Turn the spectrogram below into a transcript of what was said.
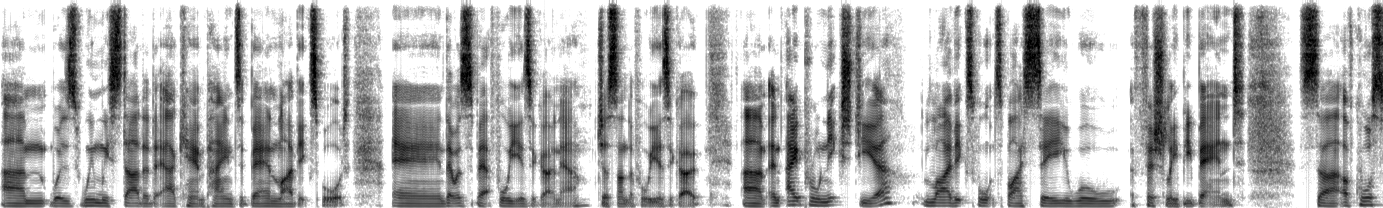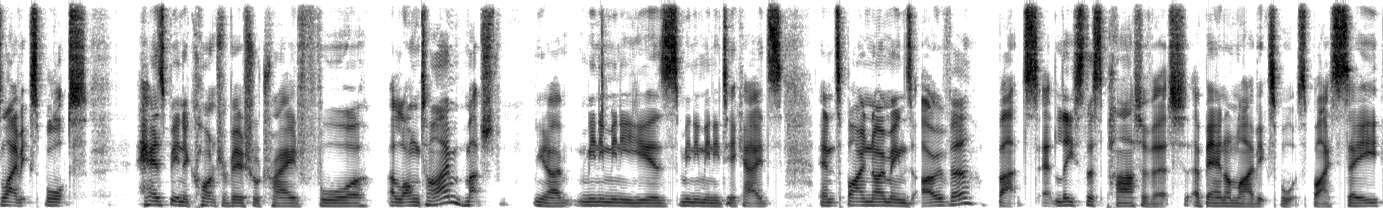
um, was when we started our campaign to ban live export, and that was about four years ago now, just under four years ago. Um, in April next year, live exports by sea will officially be banned. So, of course, live export has been a controversial trade for a long time, much, you know, many, many years, many, many decades. And it's by no means over, but at least this part of it, a ban on live exports by sea,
